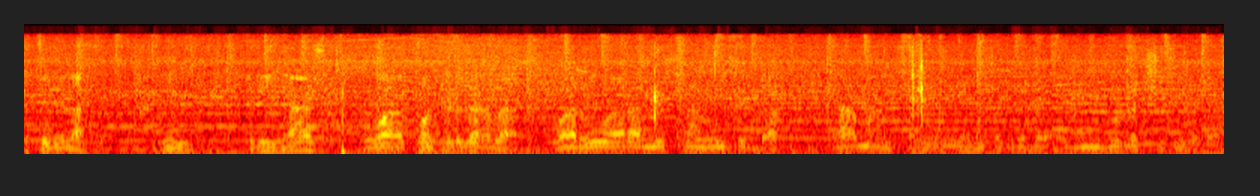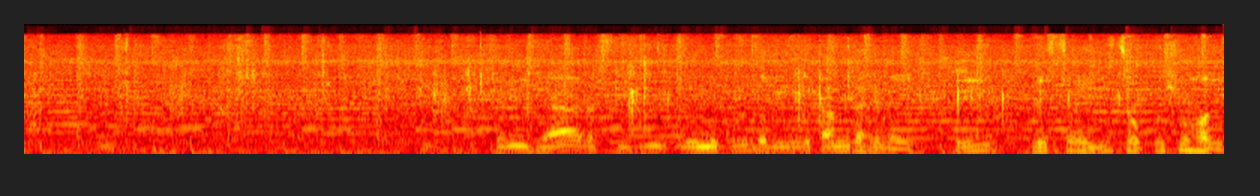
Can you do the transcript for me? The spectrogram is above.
खचलेला आहे. तरी ह्या वा कॉन्ट्रॅक्टदाराला वारंवार आम्ही सांगूनसुद्धा ह्या माणसांनी यांच्याकडे दुर्लक्ष केलेलं आहे. तरी ह्या रस्त्याची निकृष्ट बघितलेलं काम झालेलं आहे. तरी वेळेवर ही चौकशी व्हावी.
